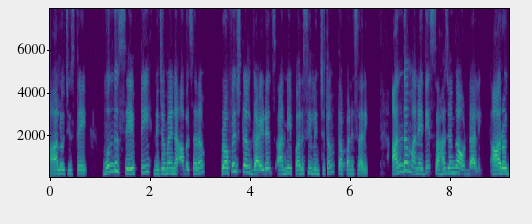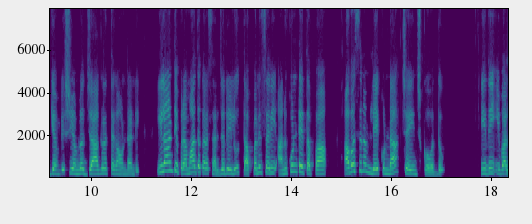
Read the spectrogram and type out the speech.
ఆలోచిస్తే ముందు సేఫ్టీ నిజమైన అవసరం ప్రొఫెషనల్ గైడెన్స్ అన్ని పరిశీలించటం తప్పనిసరి. అందం అనేది సహజంగా ఉండాలి. ఆరోగ్యం విషయంలో జాగ్రత్తగా ఉండండి. ఇలాంటి ప్రమాదకర సర్జరీలు తప్పనిసరి అనుకుంటే తప్ప అవసరం లేకుండా చేయించుకోవద్దు. ఇది ఇవాళ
